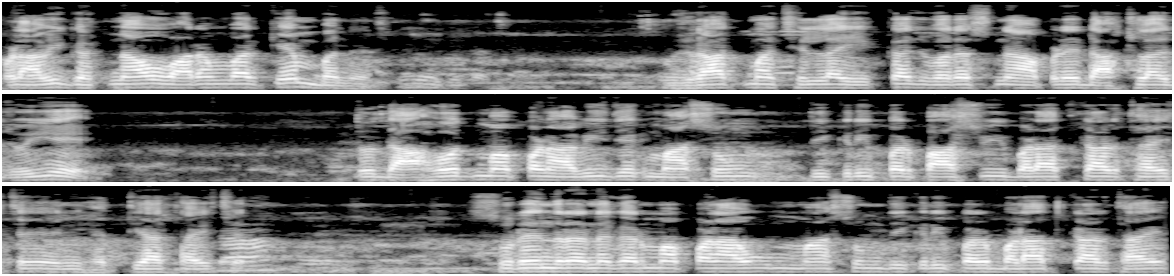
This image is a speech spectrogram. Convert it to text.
પણ આવી ઘટનાઓ વારંવાર કેમ બને છે? ગુજરાતમાં છેલ્લા એક જ વર્ષના આપણે દાખલા જોઈએ, તો દાહોદમાં પણ આવી જ એક માસૂમ દીકરી પર પાશવી બળાત્કાર થાય છે, એની હત્યા થાય છે. સુરેન્દ્રનગરમાં પણ આવું માસૂમ દીકરી પર બળાત્કાર થાય.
